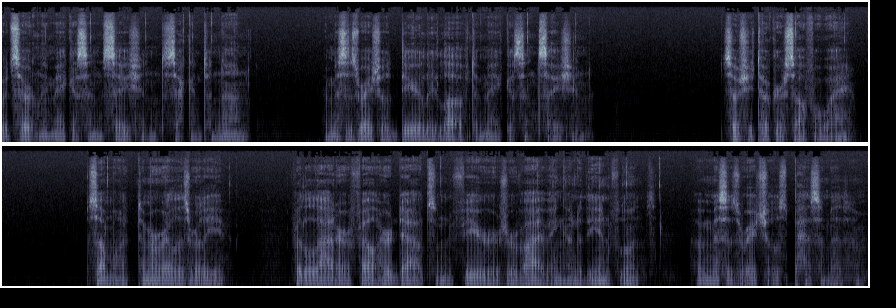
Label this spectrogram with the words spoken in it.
It would certainly make a sensation second to none, and Mrs. Rachel dearly loved to make a sensation. So she took herself away, somewhat to Marilla's relief, for the latter felt her doubts and fears reviving under the influence of Mrs. Rachel's pessimism.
